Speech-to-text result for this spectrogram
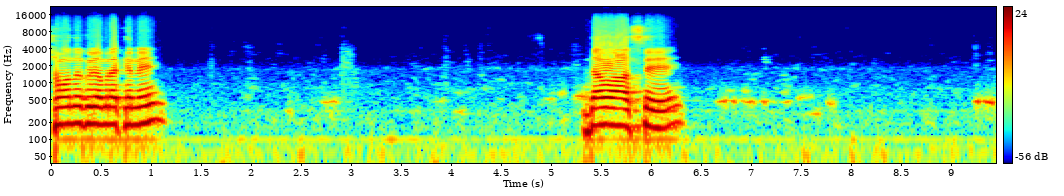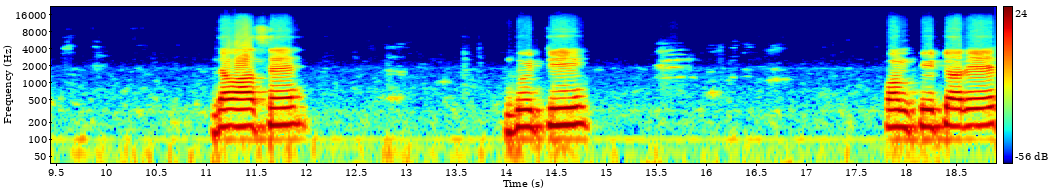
সমাধান করি আমরা এখানে। দেওয়া আছে দেওয়া আছে দুইটি কম্পিউটারের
